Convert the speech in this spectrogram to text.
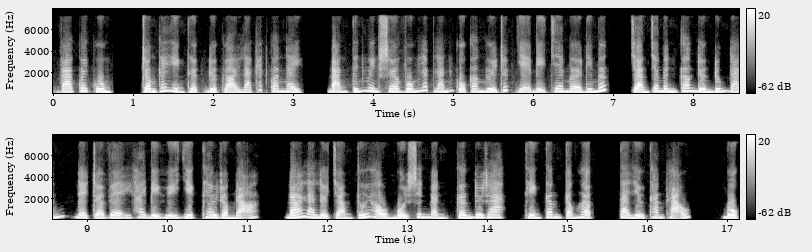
và quay cuồng, trong cái hiện thực được gọi là khách quan này, bản tính nguyên sơ vốn lấp lánh của con người rất dễ bị che mờ đi mất, chọn cho mình con đường đúng đắn để trở về hay bị hủy diệt theo rồng đỏ. Đó là lựa chọn tối hậu mỗi sinh mệnh cần đưa ra, thiện tâm tổng hợp, tài liệu tham khảo. 1.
